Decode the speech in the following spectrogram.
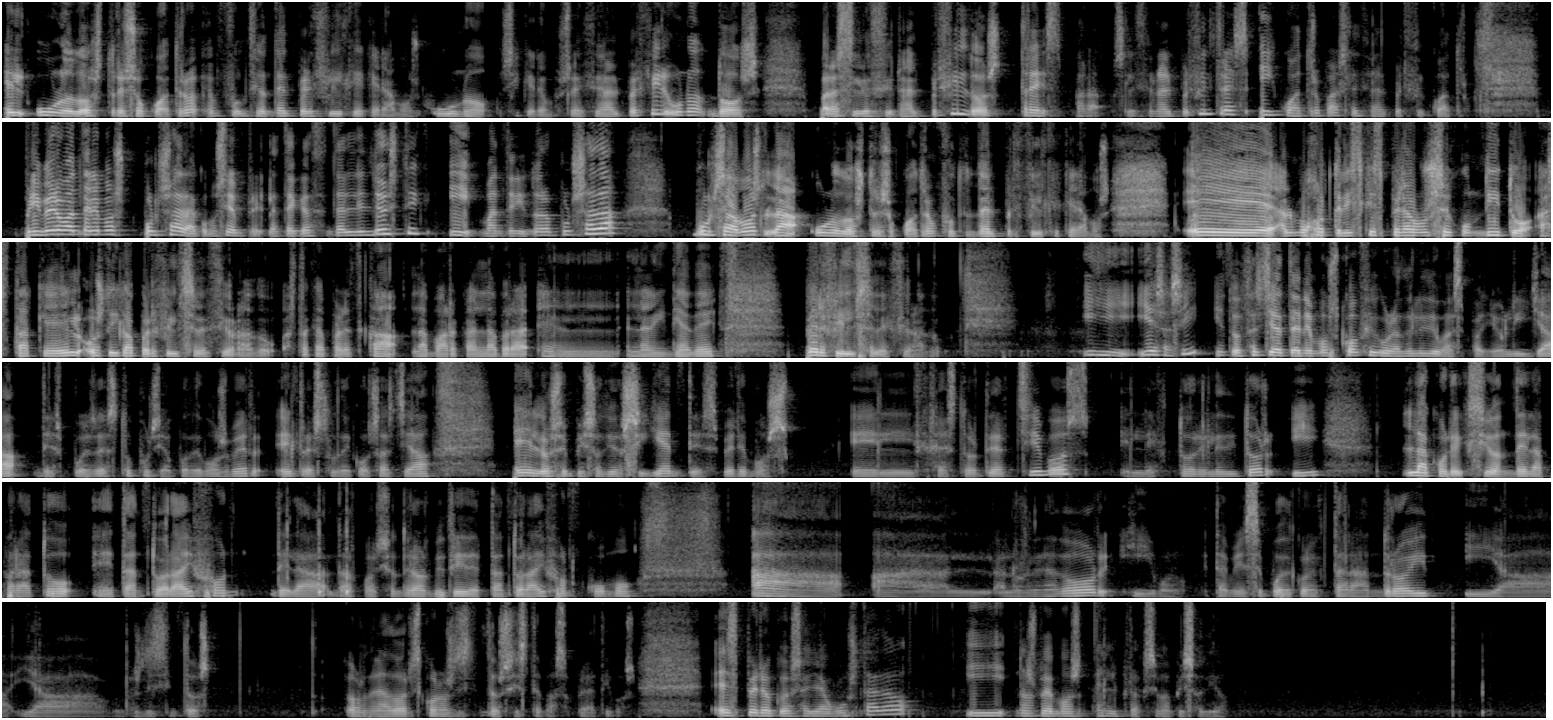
el 1, 2, 3 o 4 en función del perfil que queramos. 1 si queremos seleccionar el perfil 1, 2 para seleccionar el perfil 2, 3 para seleccionar el perfil 3 y 4 para seleccionar el perfil 4. Primero mantenemos pulsada, como siempre, la tecla central del joystick y manteniendo la pulsada, pulsamos la 1, 2, 3 o 4 en función del perfil que queramos. Eh, a lo mejor tenéis que esperar un segundito hasta que él os diga perfil seleccionado, hasta que aparezca la marca en la, en, la línea de perfil seleccionado. Y, y, es así, entonces ya tenemos configurado el idioma español y ya después de esto pues ya podemos ver el resto de cosas ya en los episodios siguientes. Veremos el gestor de archivos, el lector, el editor y la conexión del aparato eh, tanto al iPhone, de la, conexión del Orbit Reader tanto al iPhone como al, ordenador y bueno, también se puede conectar a Android y a, y a los distintos ordenadores con los distintos sistemas operativos. Espero que os haya gustado y nos vemos en el próximo episodio.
